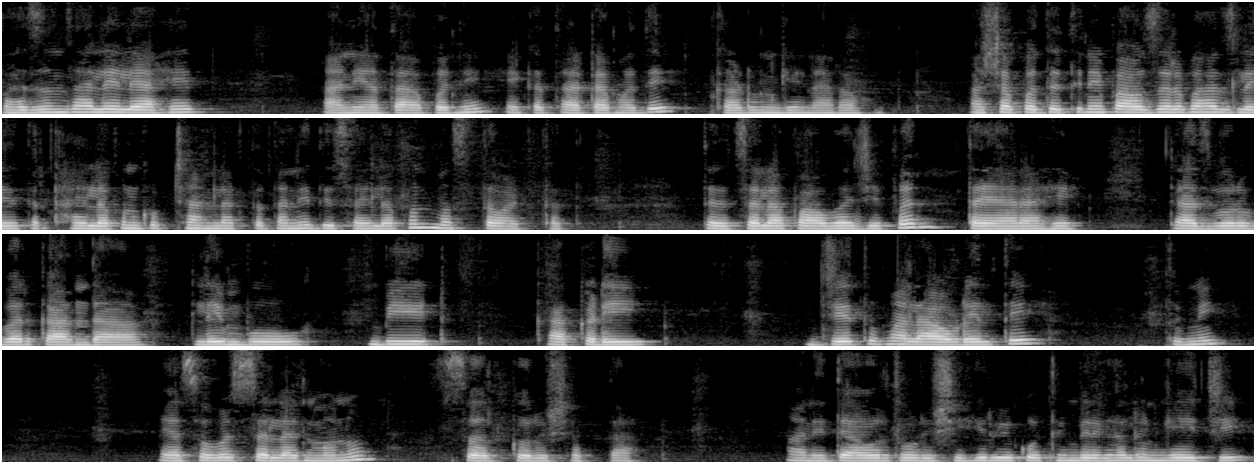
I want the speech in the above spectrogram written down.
भाजून झालेले आहेत आणि आता आपण हे एका ताटामध्ये काढून घेणार आहोत. अशा पद्धतीने पाव जर भाजले तर खायला पण खूप छान लागतात आणि दिसायला पण मस्त वाटतात. तर चला पावभाजी पण तयार आहे. त्याचबरोबर कांदा लिंबू बीट काकडी जे तुम्हाला आवडेल ते तुम्ही यासोबत सलाड म्हणून सर्व करू शकता. आणि त्यावर थोडीशी हिरवी कोथिंबीर घालून घ्यायची.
